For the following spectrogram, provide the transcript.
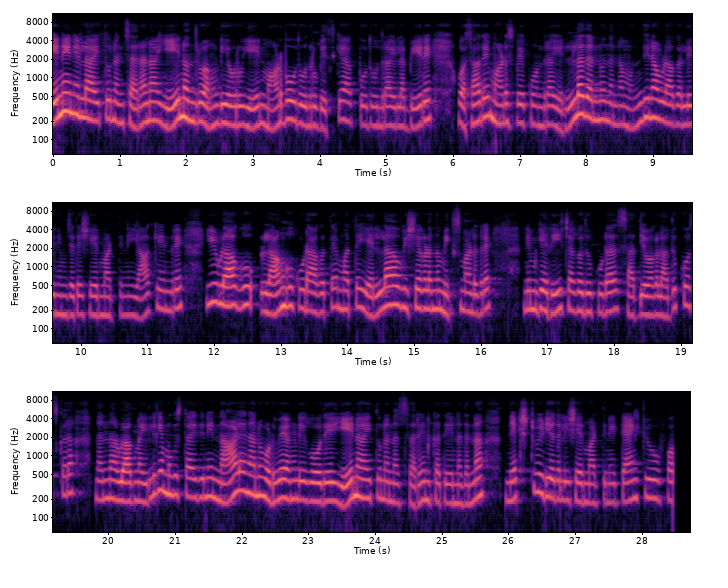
ಏನೇನೆಲ್ಲ ಆಯಿತು? ನನ್ನ ಸರನ ಏನಂದರು, ಅಂಗಡಿಯವರು ಏನು ಮಾಡ್ಬೋದು ಅಂದರು, ಬೆಸಿಗೆ ಹಾಕ್ಬೋದು ಅಂದ್ರ, ಇಲ್ಲ ಬೇರೆ ಹೊಸದೇ ಮಾಡಿಸ್ಬೇಕು ಅಂದ್ರೆ, ಎಲ್ಲದನ್ನು ನನ್ನ ಮುಂದಿನ ಉಳಾಗಲ್ಲಿ ನಿಮ್ಮ ಜೊತೆ ಶೇರ್ ಮಾಡ್ತೀನಿ. ಯಾಕೆ ಅಂದರೆ, ಈ ವ್ಲಾಗು ಲಾಂಗು ಕೂಡ ಆಗುತ್ತೆ. ಮತ್ತು ಎಲ್ಲ ವಿಷಯಗಳನ್ನು ಮಿಕ್ಸ್ ಮಾಡಿದ್ರೆ ನಿಮಗೆ ರೀಚ್ ಆಗೋದು ಕೂಡ ಸಾಧ್ಯವಾಗಲ್ಲ. ಅದಕ್ಕೋಸ್ಕರ ನನ್ನ ವ್ಲಾಗ್ನ ಇಲ್ಲಿಗೆ ಮುಗಿಸ್ತಾ ಇದ್ದೀನಿ. ನಾಳೆ ನಾನು ಒಡವೆ ಅಂಗಡಿಗೆ ಹೋದೆ. ಏನಾಯಿತು ನನ್ನ ಸರಿನ ಕತೆ ಅನ್ನೋದನ್ನು ನೆಕ್ಸ್ಟ್ ವಿಡಿಯೋದಲ್ಲಿ ಶೇರ್ ಮಾಡ್ತೀನಿ. Thank you for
